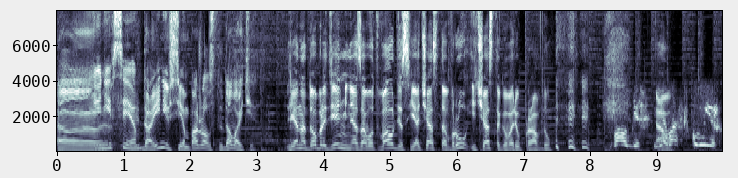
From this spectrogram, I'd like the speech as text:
Э, И не всем. Да, и не всем. Пожалуйста, давайте. Лена, добрый день. Меня зовут Валдис. Я часто вру и часто говорю правду. Валдиш, Ау. ваш кумир.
